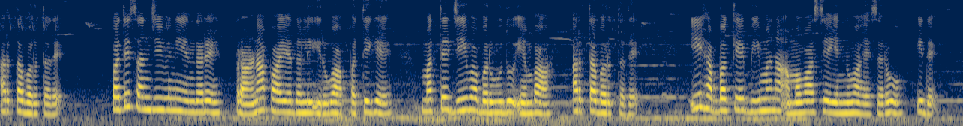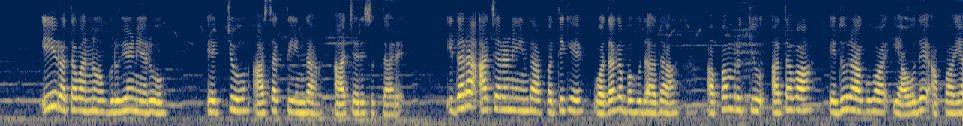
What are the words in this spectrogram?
ಅರ್ಥ ಬರುತ್ತದೆ. ಪತಿ ಸಂಜೀವಿನಿ ಎಂದರೆ ಪ್ರಾಣಾಪಾಯದಲ್ಲಿ ಇರುವ ಪತಿಗೆ ಮತ್ತೆ ಜೀವ ಬರುವುದು ಎಂಬ ಅರ್ಥ ಬರುತ್ತದೆ. ಈ ಹಬ್ಬಕ್ಕೆ ಭೀಮನ ಅಮಾವಾಸ್ಯೆ ಎನ್ನುವ ಹೆಸರು ಇದೆ. ಈ ವ್ರತವನ್ನು ಗೃಹಿಣಿಯರು ಹೆಚ್ಚು ಆಸಕ್ತಿಯಿಂದ ಆಚರಿಸುತ್ತಾರೆ. ಇದರ ಆಚರಣೆಯಿಂದ ಪತಿಗೆ ಒದಗಬಹುದಾದ ಅಪಮೃತ್ಯು ಅಥವಾ ಎದುರಾಗುವ ಯಾವುದೇ ಅಪಾಯ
